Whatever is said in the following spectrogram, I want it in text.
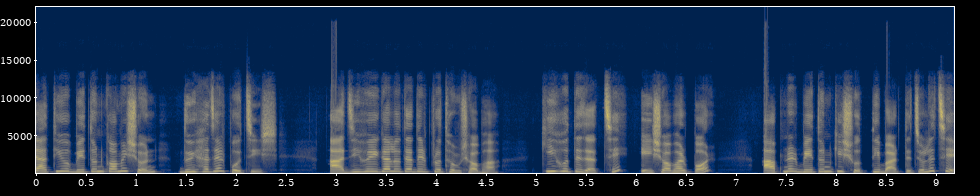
জাতীয় বেতন কমিশন দুই হাজার পঁচিশ। আজই হয়ে গেল তাদের প্রথম সভা। কি হতে যাচ্ছে এই সভার পর? আপনার বেতন কি সত্যি বাড়তে চলেছে?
